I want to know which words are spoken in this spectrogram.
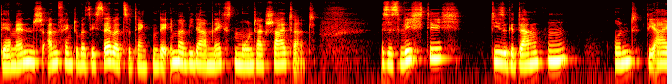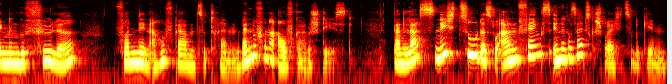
der Mensch anfängt über sich selber zu denken, der immer wieder am nächsten Montag scheitert. Es ist wichtig, diese Gedanken und die eigenen Gefühle von den Aufgaben zu trennen. Wenn du vor einer Aufgabe stehst, dann lass nicht zu, dass du anfängst, innere Selbstgespräche zu beginnen.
